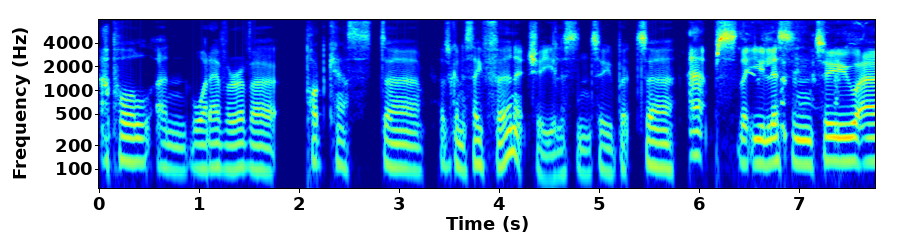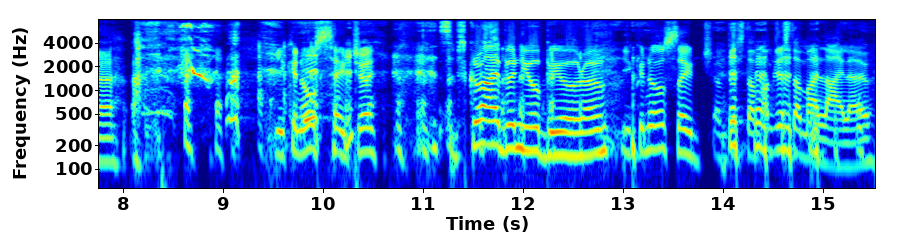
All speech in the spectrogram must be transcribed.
Apple, and whatever other podcast uh, i was going to say furniture you listen to but uh, apps that you listen to uh, you can also join subscribe in your bureau you can also I'm just on, I'm just on my Lilo.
